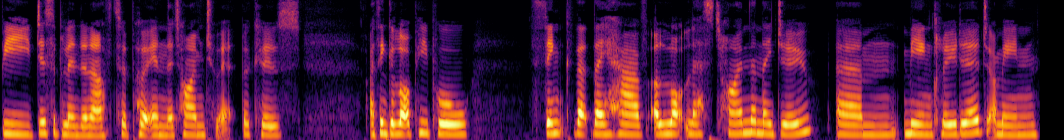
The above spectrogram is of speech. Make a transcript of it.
be disciplined enough to put in the time to it because I think a lot of people think that they have a lot less time than they do, um, me included. I mean,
